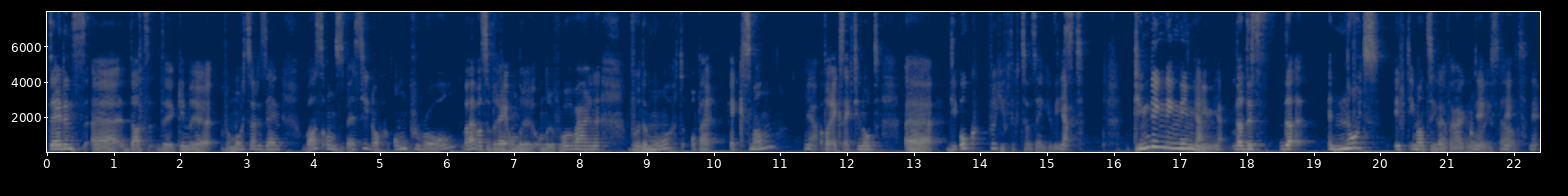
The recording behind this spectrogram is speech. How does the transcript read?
tijdens eh, dat de kinderen vermoord zouden zijn, was ons Bessie nog on parole. Was ze vrij onder, onder voorwaarden voor de moord op haar ex-man, Ja. op haar ex-echtgenoot, eh, die ook vergiftigd zou zijn geweest. Ding, ding, ding, ding, ding. ja. Dat is... Dat, en nooit heeft iemand zich daar vragen over Nee, nee, gesteld. nee,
